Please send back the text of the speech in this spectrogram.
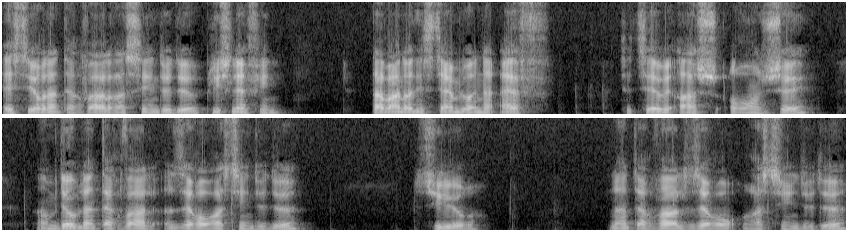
et sur l'intervalle racine de 2 plus l'infini. طبعا غادي نستعملوا ان f تساوي h rang g نبداو بالانترفال 0 racine de 2 sur l'intervalle 0 racine de 2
